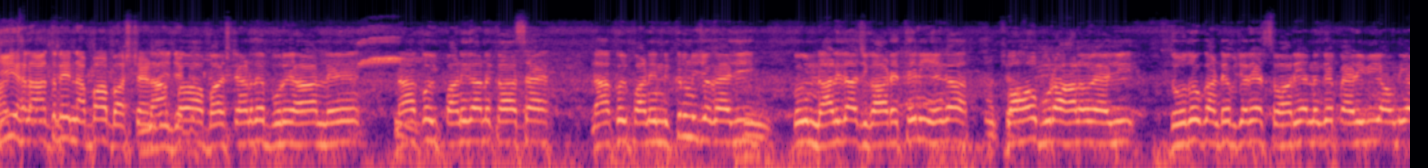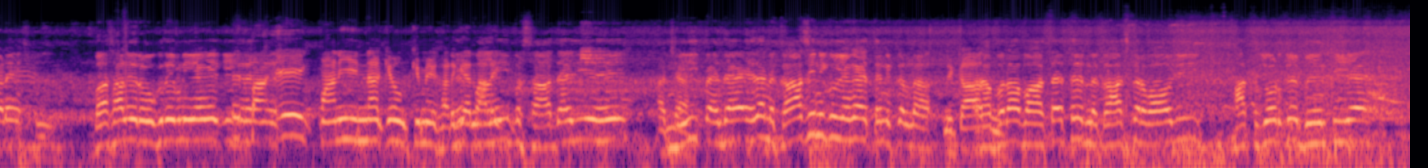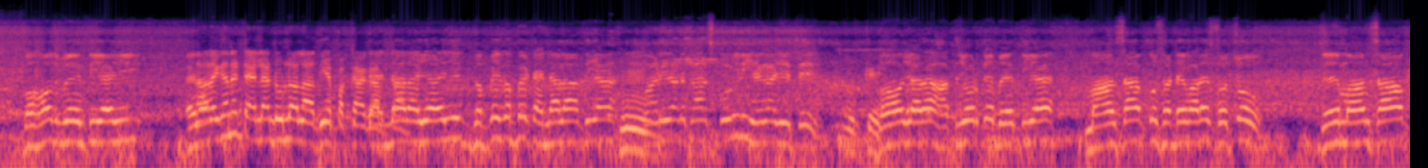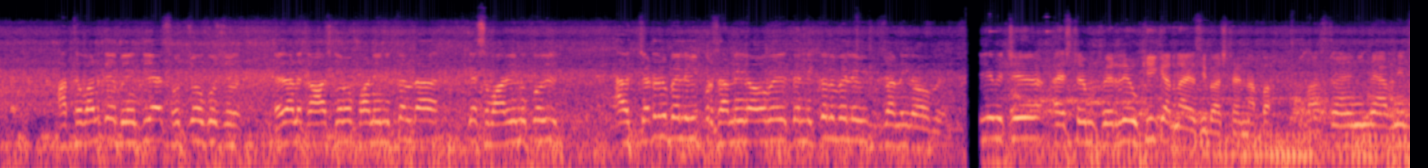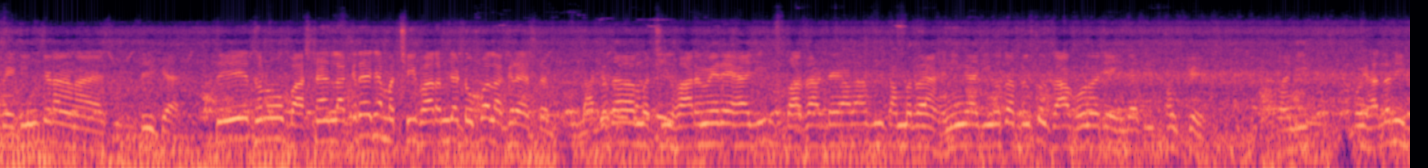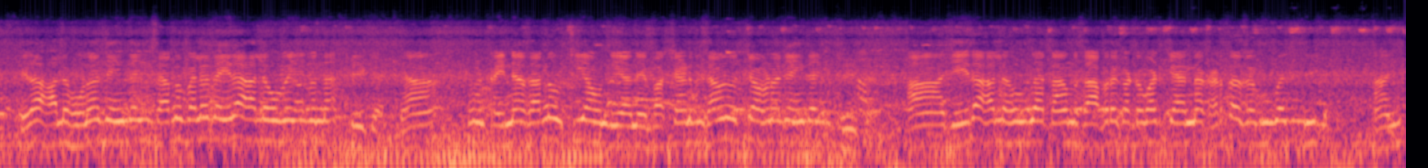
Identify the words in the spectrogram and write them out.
ਕੀ ਹਾਲਾਤ ਨੇ Nabha bus stand ਦੀ ਨਾਭਾ ਬੱਸ ਸਟੈਂਡ ਦੇ ਬੁਰੇ ਹਾਲ ਨੇ। ਨਾ ਕੋਈ ਪਾਣੀ ਦਾ ਨਿਕਾਸ ਹੈ ਨਾ ਕੋਈ ਪਾਣੀ ਨਿਕਲਣ ਨੂੰ ਜਗ੍ਹਾ ਹੈ ਜੀ। ਕੋਈ ਨਾਲੀ ਦਾ ਜੁਗਾੜ ਇੱਥੇ ਨਹੀਂ ਹੈਗਾ। ਬਹੁਤ ਬੁਰਾ ਹਾਲ ਹੋਇਆ ਜੀ। ਦੋ ਦੋ ਘੰਟੇ ਵਿਚਾਰੇ ਸਵਾਰੀਆਂ ਨੰਗੇ ਪੈਰੀ ਵੀ ਆਉਂਦੀਆਂ ਨੇ। ਬੱਸ ਵਾਲੇ ਰੋਕਦੇ ਵੀ ਨਹੀਂ ਹੈਗੇ ਕੀ ਇਹ ਪਾ- ਕਰੇ ਇਹ ਪਾਣੀ ਇੰਨਾ ਕਿਉਂ ਕਿਵੇਂ ਖੜ ਗਿਆ ਨਾਲੇ? ਪਾਣੀ ਬਰਸਾਤ ਹੈ ਜੀ ਇਹ। ਮੀਂਹ ਪੈਂਦਾ ਇਹਦਾ ਨਿਕਾਸ ਹੀ ਨਹੀਂ ਕੋਈ ਹੈਗਾ ਇੱਥੇ ਨਿਕਲਣਾ। ਨਿਕਾਸ ਰੱਬ ਦਾ ਵਾਸਤਾ ਇੱਥੇ ਨਿਕਾਸ ਕਰਵਾਓ ਜੀ। ਹੱਥ ਜੋੜ ਕੇ ਬੇਨਤੀ ਹੈ। ਬਹੁਤ ਬੇਨਤੀ ਹੈ ਜੀ। ਨਾਲੇ ਕਹਿੰਦੇ ਟੈਲਾਂ ਟੂਲਾਂ ਲਾਤੀਆਂ ਪੱਕਾ ਟੈਲਾ ਕਰਤਾ ਲਾਈਆਂ ਜੀ ਗੱਬੇ ਗੱਬੇ ਟੈਲਾ ਲਾਤੀਆਂ। ਪਾਣੀ ਦਾ ਨਿਕਾਸ ਕੋਈ ਨਹੀਂ ਹੈਗਾ ਜੀ ਇੱਥੇ। ਓਕੇ। ਬਹੁਤ ਜ਼ਿਆਦਾ ਹੱਥ ਜੋੜ ਕੇ ਬੇਨਤੀ ਹੈ ਮਾਨ ਸਾਹਿਬ ਕੋ ਸਾਡੇ ਬਾਰੇ ਸੋਚੋ। ਜੇ ਮਾਨ ਸਾਹਿਬ ਹੱਥ ਬਨ ਕੇ ਬੇਨਤੀ ਹੈ ਸੋਚੋ ਕੁਝ ਇਹਦਾ ਨਿਕਾਸ ਕਰੋ ਪਾਣੀ ਨਿਕਲਦਾ ਕਿ ਸਵਾਰੀ ਨੂੰ ਕੋਈ ਚੜਨ ਵੇਲੇ ਵੀ ਪਰੇਸ਼ਾਨੀ ਨਾ ਹੋਵੇ ਤੇ ਨਿਕਲਣ ਵੇਲੇ ਵੀ ਪਰੇਸ਼ਾਨੀ ਨਾ ਹੋਵੇ। ਇਹਦੇ ਵਿੱਚ ਇਸ ਟਾਈਮ ਫਿਰ ਰਹੇ ਹੋ ਕੀ ਕਰਨ ਆਏ ਸੀ ਬੱਸ ਸਟੈਂਡ ਨਾਭਾ ਬਸ ਟਾਈਮ ਮੈਂ ਆਪਣੀ ਬੇਟੀ ਨੂੰ ਚੜਾਉਣ ਆਇਆ ਸੀ। ਠੀਕ ਹੈ। ਤੇ ਤੁਹਾਨੂੰ ਬੱਸ ਸਟੈਂਡ ਲੱਗ ਰਿਹਾ ਜਾਂ ਮੱਛੀ ਫਾਰਮ ਜਾਂ ਟੋਪਾ ਲੱਗ ਰਿਹਾ ਇਸ ਟਾਈਮ ਲੱਗਦਾ ਮੱਛੀ ਫਾਰਮ ਹੀ ਰਿਹਾ ਜੀ। ਬਸ ਅੱਡੇ ਵਾਲਾ ਵੀ ਕੰਮ ਤਾਂ ਹੈ ਨਹੀਂਗਾ ਜੀ ਉਹ ਤਾਂ ਬਿਲਕੁਲ ਸਾਫ਼ ਹੋਣਾ ਚਾਹੀਦਾ ਸੀ। ਓਕੇ ਹਾਂਜੀ ਕੋਈ ਹੱਲ ਨਹੀਂ। ਇਹਦਾ ਹੱਲ ਹੋਣਾ ਚਾਹੀਦਾ ਜੀ। ਸਾਰਿਆਂ ਤੋਂ ਪਹਿਲਾਂ ਤਾਂ ਇਹਦਾ ਹੱਲ ਹੋਵੇ ਜੀ ਬੰਦਾ। ਠੀਕ ਹੈ। ਹਾਂ ਹੁਣ ਟ੍ਰੇਨਾਂ ਸਾਰਿਆਂ ਨਾਲੋਂ ਉੱਚੀਆਂ ਹੁੰਦੀਆਂ ਨੇ। ਬੱਸ ਸਟੈਂਡ ਵੀ ਸਭ ਨੂੰ ਉੱਚਾ ਹੋਣਾ ਚਾਹੀਦਾ ਜੀ। ਠੀਕ ਹੈ। ਹਾਂ ਜੇ ਇਹਦਾ ਹੱਲ ਹੋਊਗਾ ਤਾਂ ਮੁਸਾਫਰ ਘੱਟੋ ਘੱਟ ਚੈਨ ਨਾਲ ਖੜਤਾ ਸਕੂਗਾ ਜੀ। ਠੀਕ ਹੈ। ਹਾਂ ਜੀ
